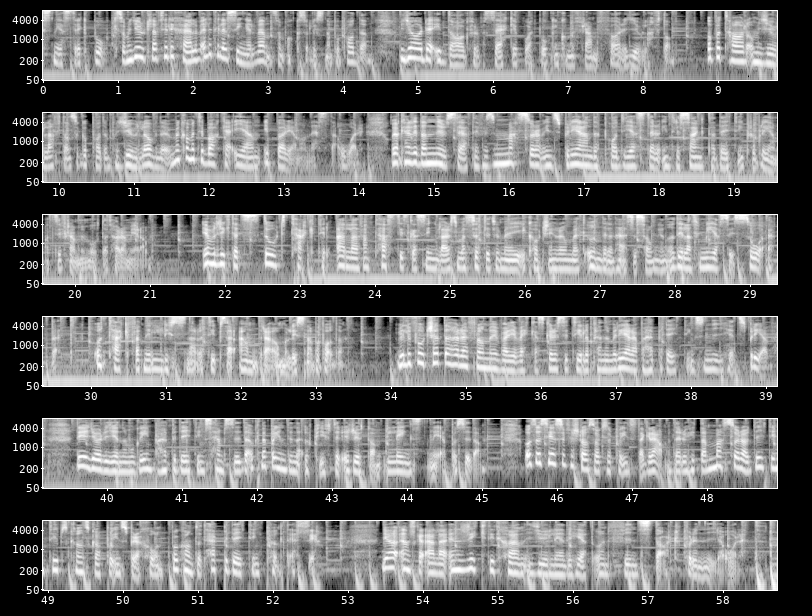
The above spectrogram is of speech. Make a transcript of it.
bok som en julklapp till dig själv eller till en singelvän som också lyssnar på podden. Gör det idag för att vara säker på att boken kommer fram före julafton. Och på tal om julafton så går podden på jullov nu, men kommer tillbaka igen i början av nästa år. Och jag kan redan nu säga att det finns massor av inspirerande poddgäster och intressanta datingproblem att se fram emot att höra mer om. Jag vill rikta ett stort tack till alla fantastiska singlar som har suttit med mig i coachingrummet under den här säsongen och delat med sig så öppet. Och tack för att ni lyssnar och tipsar andra om att lyssna på podden. Vill du fortsätta höra från mig varje vecka ska du se till att prenumerera på Happy Datings nyhetsbrev. Det gör du genom att gå in på Happy Datings hemsida och knappa in dina uppgifter i rutan längst ner på sidan. Och så ses vi förstås också på Instagram där du hittar massor av datingtips, kunskap och inspiration på kontot happydating.se. Jag önskar alla en riktigt skön julledighet och en fin start på det nya året.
